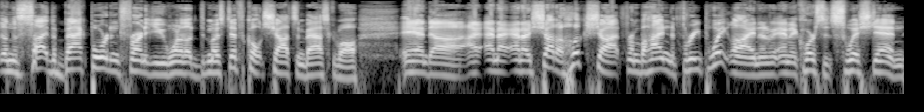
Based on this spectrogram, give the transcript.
on the side, the backboard in front of you, one of the most difficult shots in basketball, and uh, I and I and I shot a hook shot from behind the three point line, and, and of course it swished in,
